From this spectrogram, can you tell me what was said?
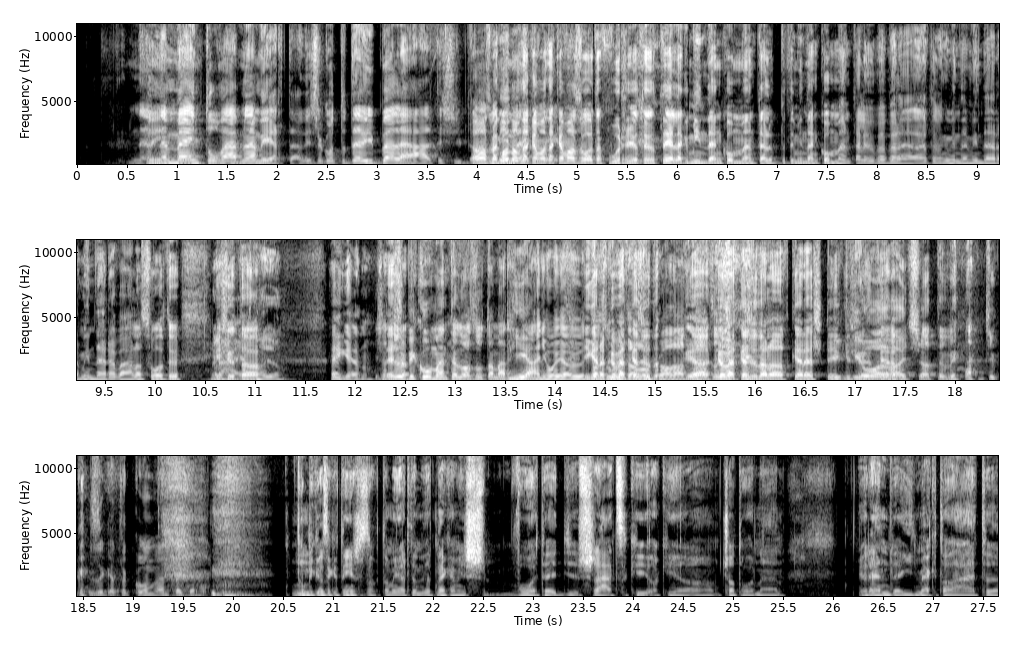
ne, Tényleg. nem menj tovább, nem érted. És akkor te így beleállt, és így... Ja, az meg gondolom, nekem, nekem az volt a furcsa, hogy ő tényleg minden kommentelőbe, minden kommentelőbe beleállt, meg minden, mindenre, mindenre válaszolt ő. És őt a... nagyon. Igen. És a többi kommentelő azóta már hiányolja őt igen, a az új következő, dalok alatt. ja, a Tehát, következő dal alatt keresték is. Ki őt, vagy, stb. Látjuk ezeket a kommenteket. Amik ezeket én sem szoktam érteni, tehát nekem is volt egy srác, aki, aki a csatornán rendre így megtalált,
